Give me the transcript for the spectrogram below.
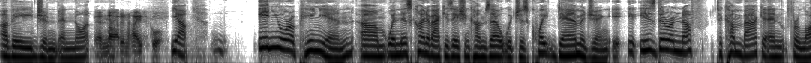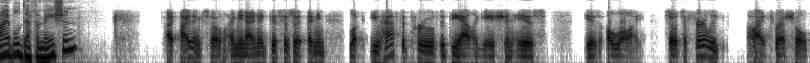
of age and and not and not in high school. Yeah. In your opinion, um, when this kind of accusation comes out, which is quite damaging, is there enough to come back and for libel defamation? I, I think so. I mean, I think this is a. I mean, look, you have to prove that the allegation is is a lie. So it's a fairly high threshold.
